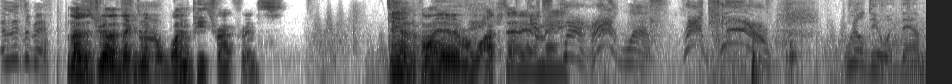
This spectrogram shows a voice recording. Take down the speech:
Elizabeth! And I just realized I could make a One Piece reference. Damn it, if only I'd ever watched that anime. We'll deal with them.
